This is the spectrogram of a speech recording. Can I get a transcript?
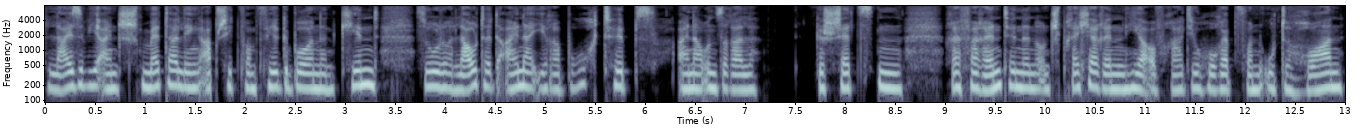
leise wie ein Schmetterling Abschied vom fehlgeborenen Kind. So lautet einer ihrer Buchtipps, einer unserer geschätzten Referentinnen und Sprecherinnen hier auf Radio Horeb von Ute Horn,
